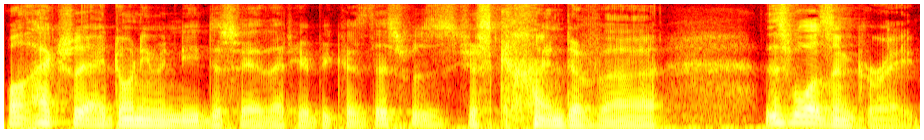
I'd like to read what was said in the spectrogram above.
Well, actually, I don't even need to say that here because this was just kind of uh, this wasn't great.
